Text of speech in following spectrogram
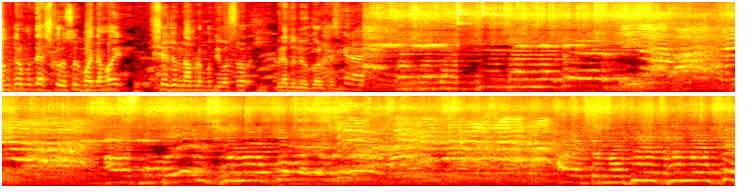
অন্তর মধ্যে আশক রসুল পয়দা হয়। সেজন্য আমরা প্রতি বছর মিলাদুলনবী করে থাকি। নদীর ঝুলেছে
